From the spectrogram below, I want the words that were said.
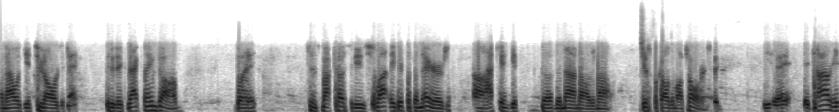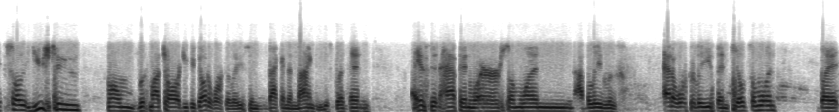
and I would get two dollars a day. It is the exact same job, but since my custody is slightly different than theirs, uh, I can't get the, the nine dollars an hour just because of my charge. But yeah, the time it's so used to um, with my charge, you could go to work release and back in the 90s. But then an incident happened where someone, I believe, was at a work release and killed someone. But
